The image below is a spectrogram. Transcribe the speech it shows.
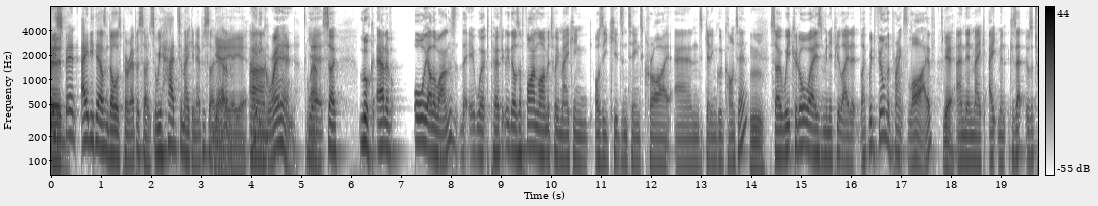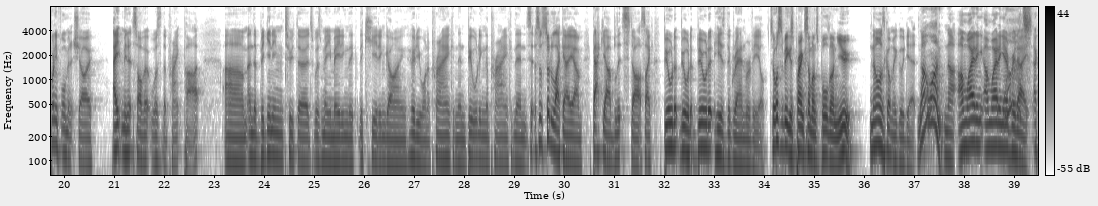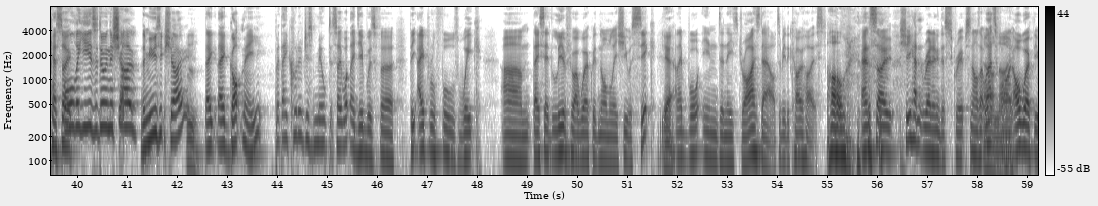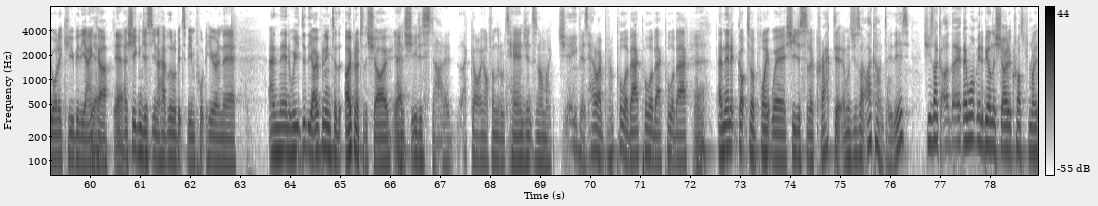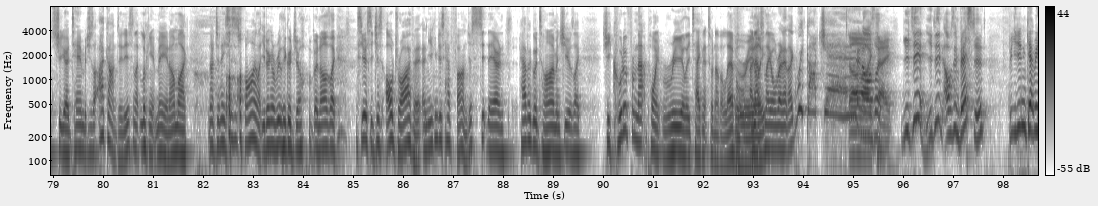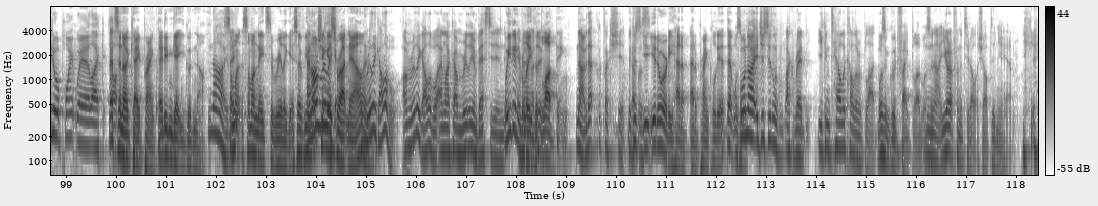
we spent eighty thousand dollars per episode, so we had to make an episode yeah, out of yeah, it. yeah. Eighty Um, grand. Wow. yeah. So, look, out of all the other ones, it worked perfectly. There was a fine line between making Aussie kids and teens cry and getting good content. Hmm. So we could always manipulate it. Like we'd film the pranks live, Yeah. and then make eight minutes because that it was a twenty-four minute show. Eight minutes of it was the prank part. Um, and the beginning two thirds was me meeting the, the kid and going, "Who do you want to prank?" And then building the prank, and then so, so sort of like a um, backyard blitz style. It's like build it, build it, build it. Here's the grand reveal. So, what's the biggest prank someone's pulled on you? No one's got me good yet. No one. No, I'm waiting. I'm waiting every day. What? Okay, so all the years of doing the show. the music show, Hmm. they they got me, but they could have just milked it. So what they did was for the April Fool's week, um, they said Liv, who I work with normally, she was sick. Yeah. and they brought in Denise Drysdale to be the co-host. Oh, And so she hadn't read any of the scripts, and I was like, "Well, Oh, that's no. fine. I'll work the auto cue, be the anchor, yeah. and she can just you know have little bits of input here and there." And then we did the opening to the opener to the show, Yeah. and she just started like going off on little tangents, and I'm like, "Jeepers, how do I pull her back, pull her back, pull her back?" Yeah. And then it got to a point where she just sort of cracked it and was just like, "I can't do this." She's like, oh, they, they want me to be on the show to cross promote Studio 10, but she's like, I can't do this. And like looking at me, and I'm like, no, Denise, this is fine. Like, you're doing a really good job. And I was like, seriously, just I'll drive it and you can just have fun. Just sit there and have a good time. And she was like, she could have from that point really taken it to another level. And that's when they all ran out, like, we got you. Oh, and Oh, I was okay. like, you did, you did. I was invested, but you didn't get me to a point where, like, that's oh, an okay prank. They didn't get you good enough. No, they- someone someone needs to really get. So if you're and watching really, this right now, I'm and, really gullible. I'm really gullible, and like I'm really invested in. well, you didn't everything believe I the do. blood thing No, that looked like shit. because was, you, you'd already had a had a prank pulled. That wasn't well, no, it just didn't look like red. You can tell the color of blood. wasn't good fake blood, was it? No, you got it from the two dollar shop, didn't you? Yeah,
